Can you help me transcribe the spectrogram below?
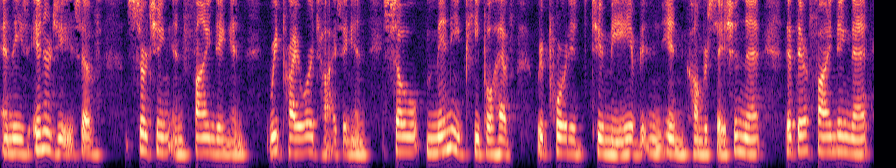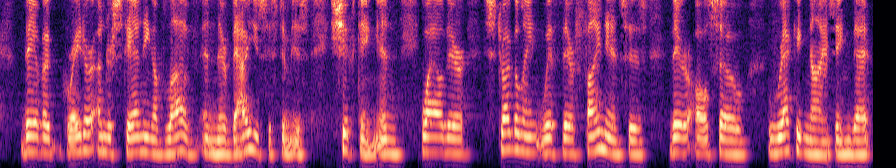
and these energies of searching and finding and reprioritizing. And so many people have reported to me in, in conversation that, that they're finding that they have a greater understanding of love and their value system is shifting. And while they're struggling with their finances, they're also recognizing that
